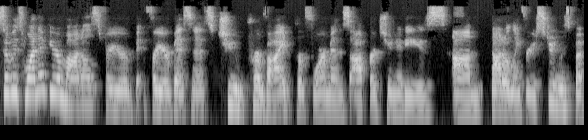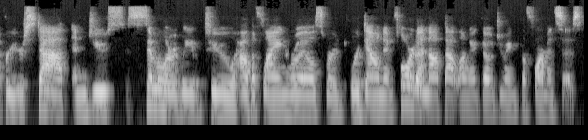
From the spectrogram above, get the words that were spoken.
So is one of your models for your for your business to provide performance opportunities um, not only for your students but for your staff and do similarly to how the Flying Royals were were down in Florida not that long ago doing performances.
